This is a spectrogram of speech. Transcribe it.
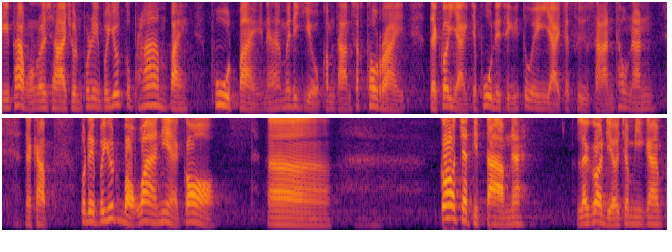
รีภาพของประชาชนพลเอกประยุทธ์ก็พร่ำไป พูดไปนะฮะไม่ได้เกี่ยวกับคำถามสักเท่าไหร่ แต่ก็อยากจะพูดในสิ่งที่ตัวเองอยากจะสื่อสารเท่านั้นนะครับพลเอกประยุทธ์บอกว่าเนี่ยก็อ่าก็จะติดตามนะ แล้วก็เดี๋ยวจะมีการป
